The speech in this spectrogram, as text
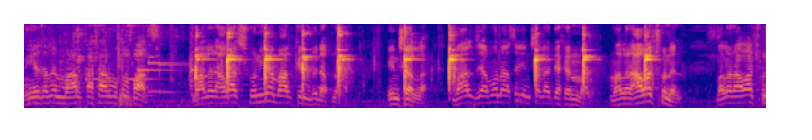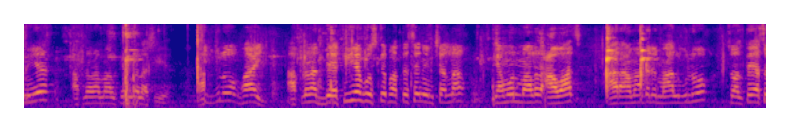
নিয়ে যাবেন, মাল কাটার মতো বাস। মালের আওয়াজ শুনিয়ে মাল কিনবেন আপনারা, ইনশাল্লাহ। মাল যেমন আছে, ইনশাল্লাহ দেখেন মাল। মালের আওয়াজ শুনেন। মালের আওয়াজ শুনিয়ে আপনারা মাল কিনবেন আসিয়ে। এইগুলো ভাই, আপনারা দেখিয়ে বুঝতে পারতেছেন ইনশাল্লাহ কেমন মালের আওয়াজ। আর আমাদের মালগুলো চলতে আছে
